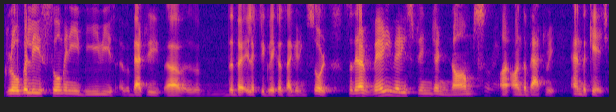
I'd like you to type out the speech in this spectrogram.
globally, so many BEVs, uh, battery, uh, the, the electric vehicles are getting sold. So there are very, very stringent norms on, on the battery and the cage.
